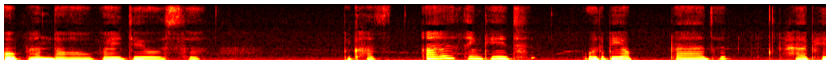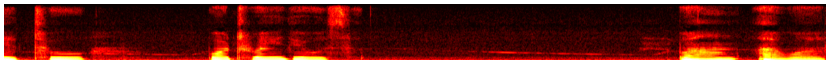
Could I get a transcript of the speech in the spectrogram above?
open the videos because I think it would be a bad habit to watch videos when I was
